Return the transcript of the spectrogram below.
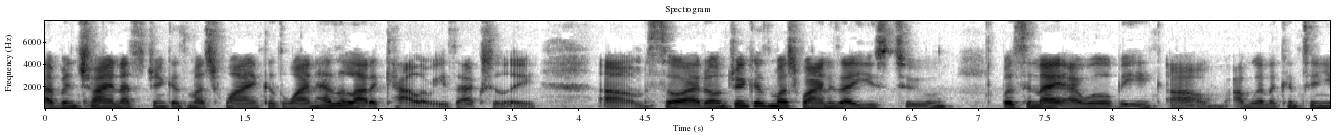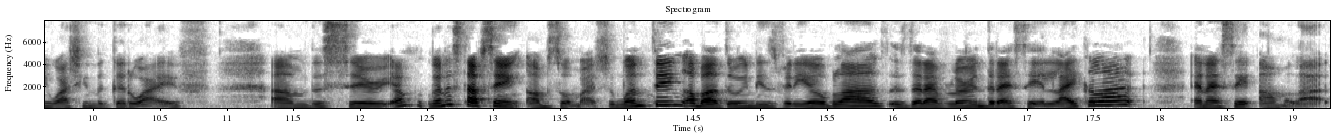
I've been trying not to drink as much wine because wine has a lot of calories actually. Um, so I don't drink as much wine as I used to, but tonight I will be. Um, I'm gonna continue watching The Good Wife. Um, this series. I'm gonna stop saying um so much. One thing about doing these video blogs is that I've learned that I say like a lot and I say um a lot.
